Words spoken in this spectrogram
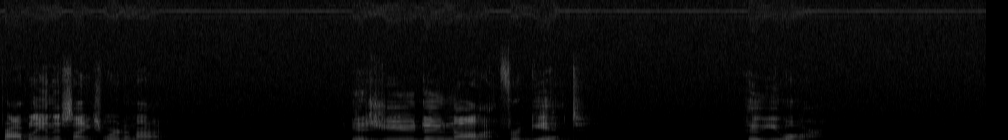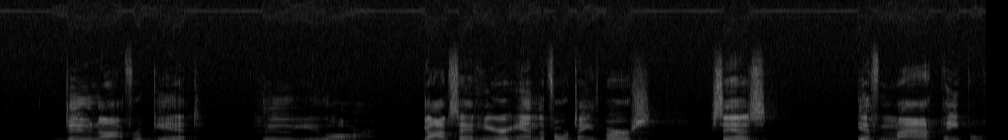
probably in this sanctuary tonight, is you do not forget who you are. Do not forget who you are. God said here in the 14th verse, He says, If my people,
